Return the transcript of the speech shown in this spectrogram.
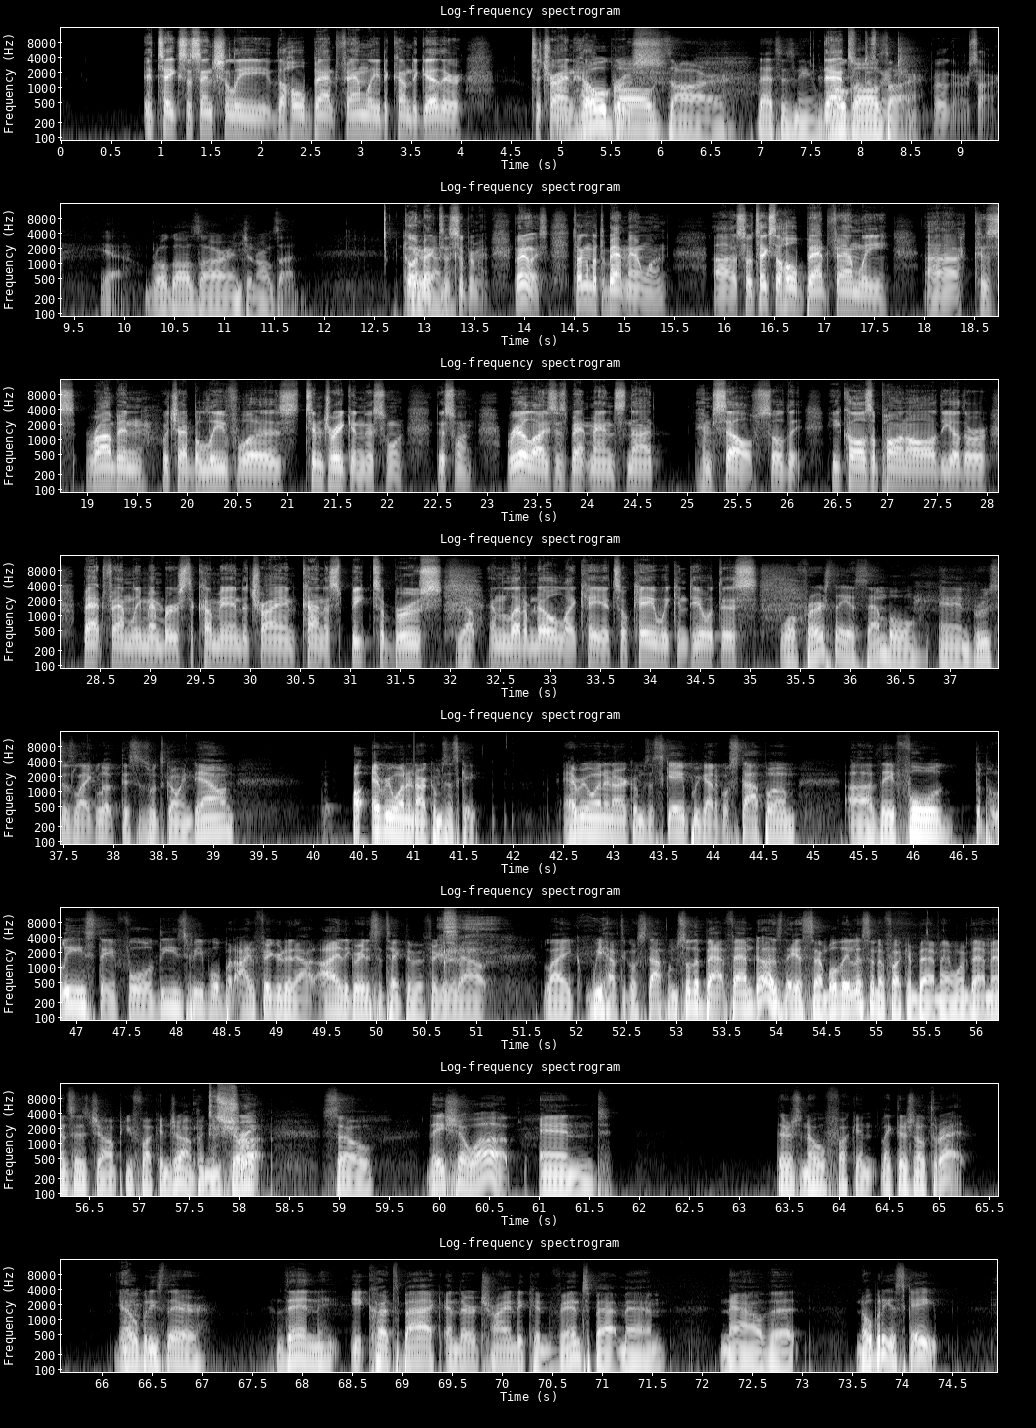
it takes essentially the whole Bat family to come together to try and help Rogol Bruce. Zaar. That's his name. That's Rogol his name. Zaar. Rogar Zaar. Yeah. Rogol Zaar and General Zod. going Carry back on. to Superman. But anyways, talking about the Batman one. Uh, so it takes the whole Bat family, because Robin, which I believe was Tim Drake in this one, this one realizes Batman's not himself, so that he calls upon all the other Bat family members to come in to try and kind of speak to Bruce Yep. and let him know, like, hey, it's okay, we can deal with this. Well, first they assemble, and Bruce is like, "Look, this is what's going down. Everyone in Arkham's escaped. Everyone in Arkham's escaped. We got to go stop them. Uh, they fooled the police. They fooled these people, but I figured it out. I, the greatest detective, have figured it out. Like we have to go stop them. So the Bat Fam does. They assemble. They listen to fucking Batman. When Batman says jump, you fucking jump, and you That's show true. up. So they show up, and there's no fucking like there's no threat. Yeah. Nobody's there. Then it cuts back and they're trying to convince Batman now that nobody escaped.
